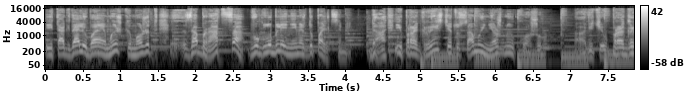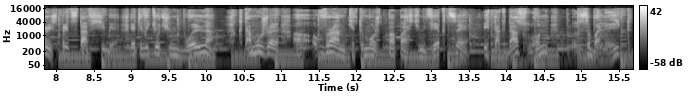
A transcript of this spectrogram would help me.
и тогда любая мышка может э, забраться в углубление между пальцами. Да, и прогрызть эту самую нежную кожу а ведь прогрызть, представь себе, это ведь очень больно. К тому же а, в ранки-то может попасть инфекция И тогда слон заболеет.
